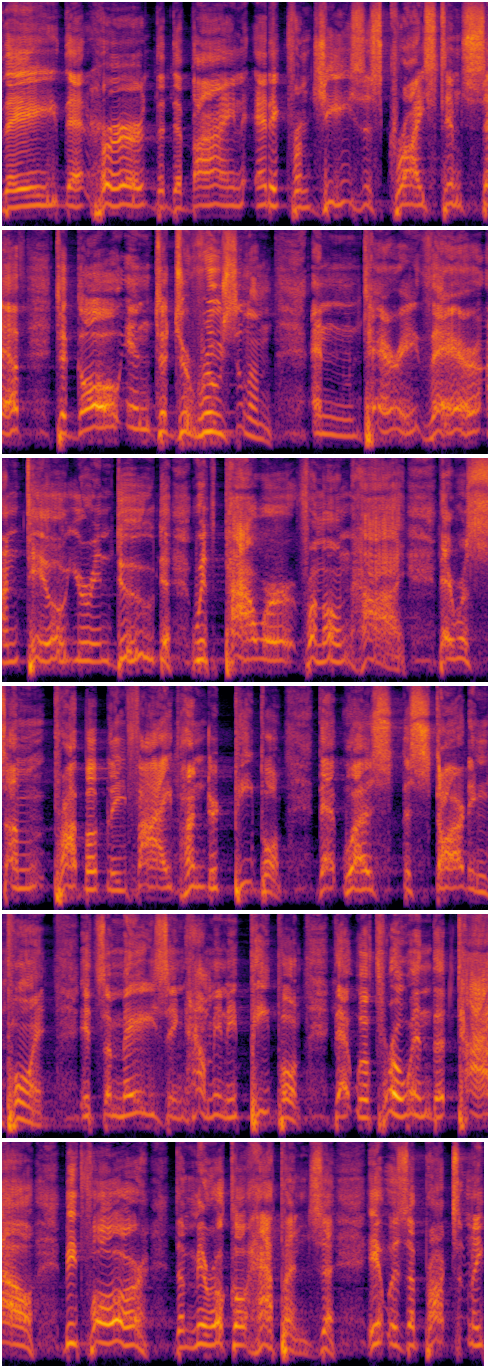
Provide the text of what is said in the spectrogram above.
they that heard the divine edict from Jesus Christ Himself to go into Jerusalem and tarry there until you're endued with power from on high. There were some probably 500 people that was the starting point. It's amazing how many people that will throw in the towel before the miracle happens. It was approximately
